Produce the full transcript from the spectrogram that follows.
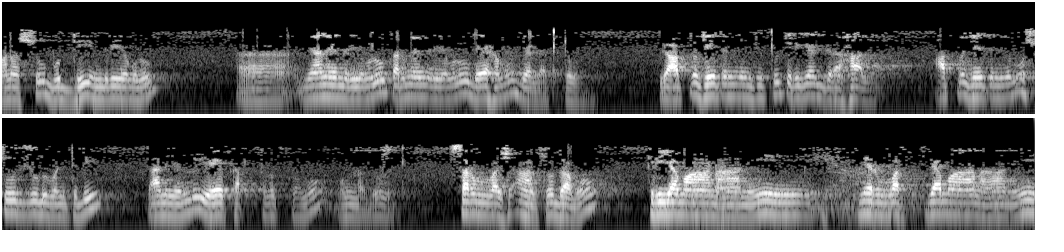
మనస్సు బుద్ధి ఇంద్రియములు జ్ఞానేంద్రియములు కర్మేంద్రియములు దేహము జగత్తు. ఇవి ఆత్మ చైతన్యం చుట్టూ తిరిగే గ్రహాలు. ఆత్మ చైతన్యము సూర్యుడు వంటిది. దాని ఎందు ఏ కర్తృత్వము ఉండదు. సర్వ చూద్దాము. క్రియమాణాన్ని నిర్వర్త్యమానాన్ని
